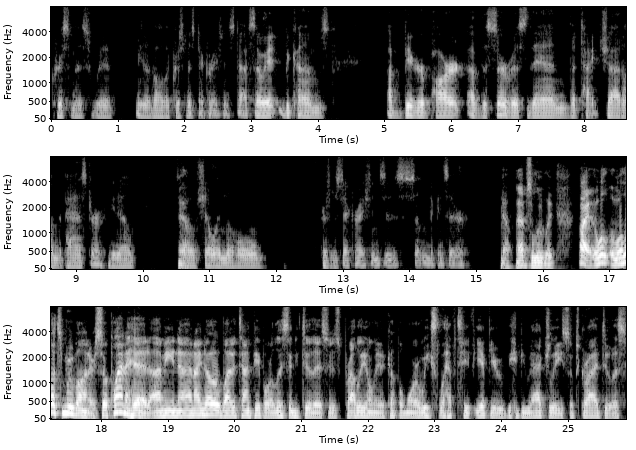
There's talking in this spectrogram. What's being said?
Christmas with you know all the Christmas decoration stuff. So it becomes a bigger part of the service than the tight shot on the pastor. You know, so yeah. showing the whole Christmas decorations is something to consider. Yeah, absolutely. All right. Well, well, let's move on here. So plan ahead. I mean, and I know by the time people are listening to this, there's probably only a couple more weeks left if, if you if you actually subscribe to us,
